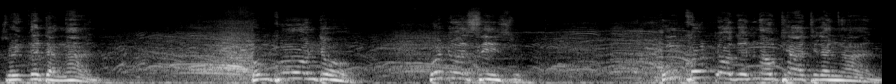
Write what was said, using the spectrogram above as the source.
soyiqeda ngani? Komkhonto konto wesizwe umkhonto ke ningawuthathi kancane.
